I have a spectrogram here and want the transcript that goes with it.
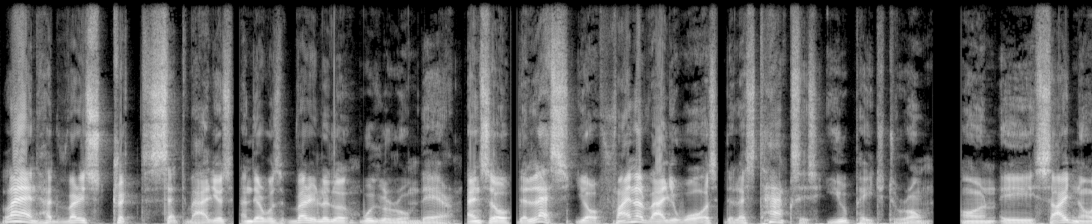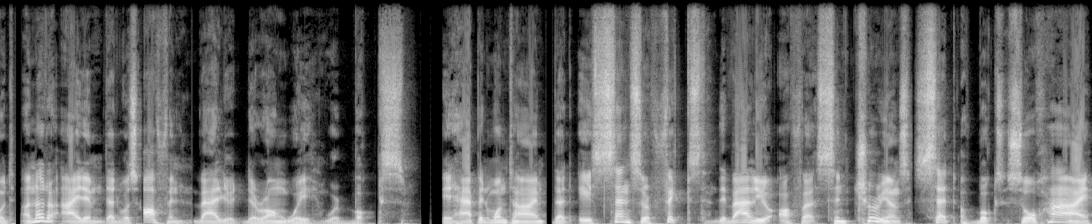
Land had very strict set values, and there was very little wiggle room there. And so, the less your final value was, the less taxes you paid to Rome. On a side note, another item that was often valued the wrong way were books. It happened one time that a censor fixed the value of a centurion's set of books so high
